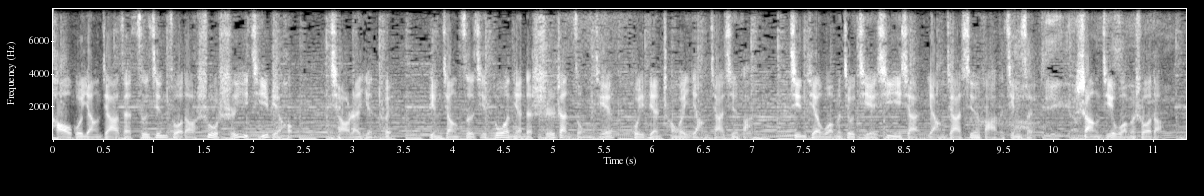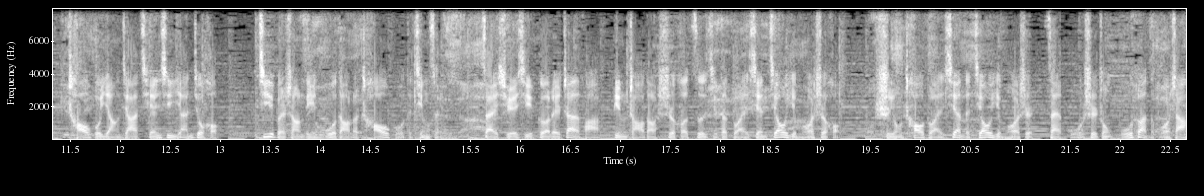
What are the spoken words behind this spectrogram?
炒股养家在资金做到数十亿级别后，悄然隐退，并将自己多年的实战总结汇编成为养家心法。今天我们就解析一下养家心法的精髓。上集我们说到，炒股养家潜心研究后，基本上领悟到了炒股的精髓。在学习各类战法，并找到适合自己的短线交易模式后，使用超短线的交易模式，在股市中不断的搏杀，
